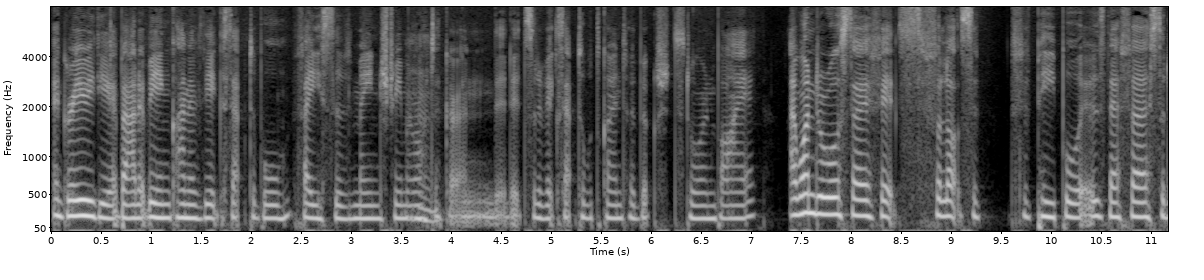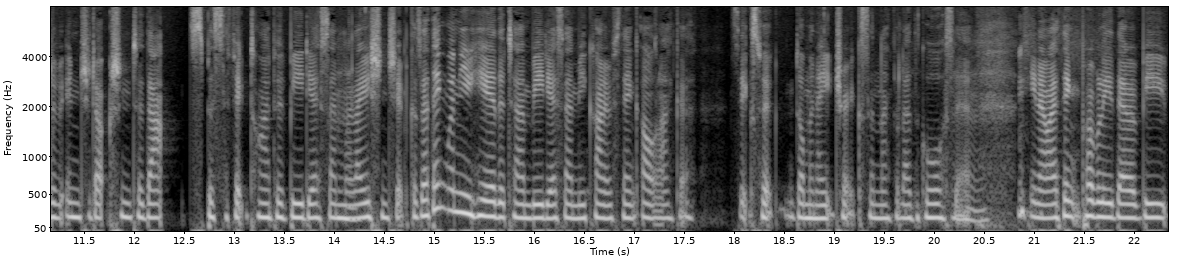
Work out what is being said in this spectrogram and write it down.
agree with you about it being kind of the acceptable face of mainstream Mhm. erotica and that it's sort of acceptable to go into a bookstore and buy it. I wonder also if it's for lots of for people, it was their first sort of introduction to that specific type of BDSM Mhm. relationship. Because I think when you hear the term BDSM, you kind of think, oh, like a six foot dominatrix and like a leather corset. mhm. you know, I think probably there would be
